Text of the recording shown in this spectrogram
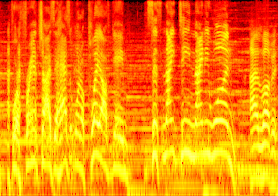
for a franchise that hasn't won a playoff game since 1991. I love it.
